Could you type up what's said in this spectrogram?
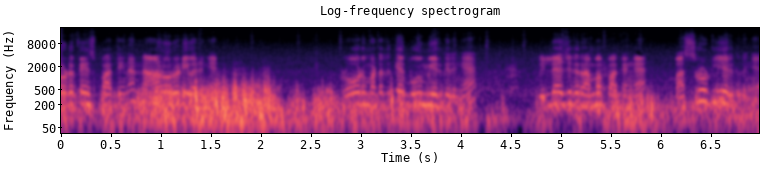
ரோடு ஃபேஸ் பார்த்தீங்கன்னா நானூறு அடி வருங்க. ரோடு மட்டத்துக்கே பூமி இருக்குதுங்க. வில்லேஜுக்கு ரொம்ப பக்கங்க. பஸ் ரூட்லேயே இருக்குதுங்க.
